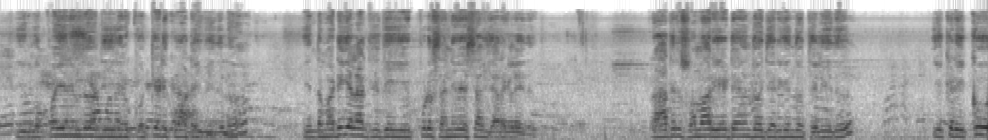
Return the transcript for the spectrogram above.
ఈ ముప్పై ఎనిమిదో డివిజన్ కొట్టేడి కోట వీధిలో. ఇంత మటుకు ఇలాంటిది ఎప్పుడు సన్నివేశాలు జరగలేదు. రాత్రి సుమారు ఏ టైంతో జరిగిందో తెలియదు ఇక్కడ ఎక్కువ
